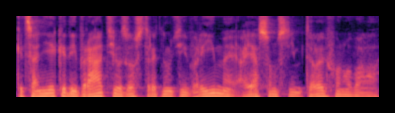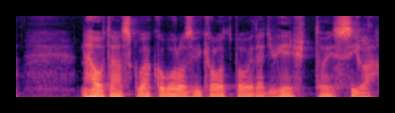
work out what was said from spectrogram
Keď sa niekedy vrátil zo stretnutí v Ríme a ja som s ním telefonovala, na otázku, ako bolo zvykol odpovedať, vieš, to je sila.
